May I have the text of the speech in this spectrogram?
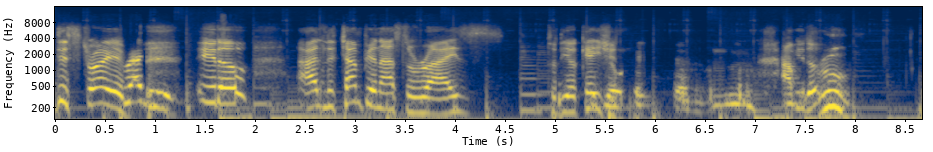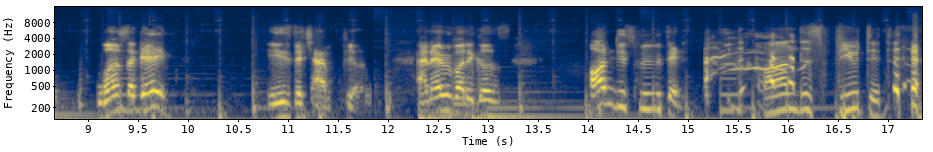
destroy him Ready. you know and the champion has to rise to the occasion And You know? prove once again he's the champion. And everybody goes undisputed. undisputed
